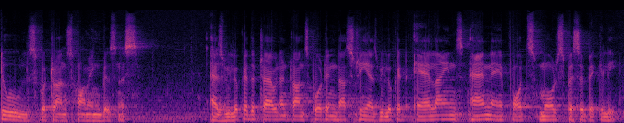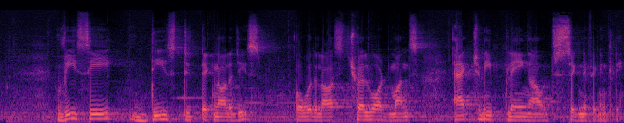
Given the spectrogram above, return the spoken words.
tools for transforming business. As we look at the travel and transport industry, as we look at airlines and airports more specifically, we see these technologies over the last 12 odd months actually playing out significantly.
